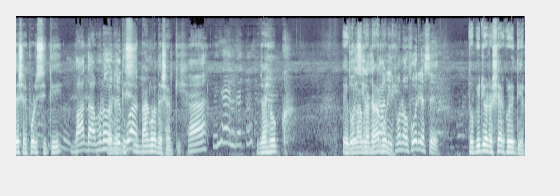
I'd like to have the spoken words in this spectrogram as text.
দেশের পরিস্থিতি মনে বাংলাদেশ আর কি। হ্যাঁ? যাই হোক এগুলো আমরা না বলি। ফোন ফরি আছে। তো ভিডিওটা শেয়ার করে দিন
